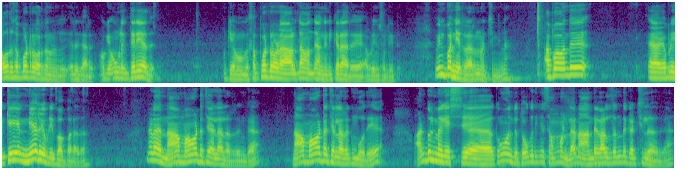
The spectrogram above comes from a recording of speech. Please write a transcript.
அவர் சப்போர்ட்ரு ஒருத்தவங்க இருக்கார். ஓகே உங்களுக்கு தெரியாது. ஓகே உங்கள் சப்போர்ட்டரோட ஆள் தான் வந்து அங்கே நிற்கிறாரு அப்படின்னு சொல்லிட்டு. வின் பண்ணிடுறாருன்னு வச்சுங்களேன் அப்போ வந்து எப்படி கே நேரு எப்படி பார்ப்பார் அதை? என்னடா நான் மாவட்ட செயலாளர் இருங்க. நான் மாவட்ட செயலாளர் இருக்கும்போதே அன்பில் மகேஷுக்கும் இந்த தொகுதிக்கும் சம்மன் இல்லை. நான் அந்த காலத்துலேருந்து கட்சியில் இருக்கேன்.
